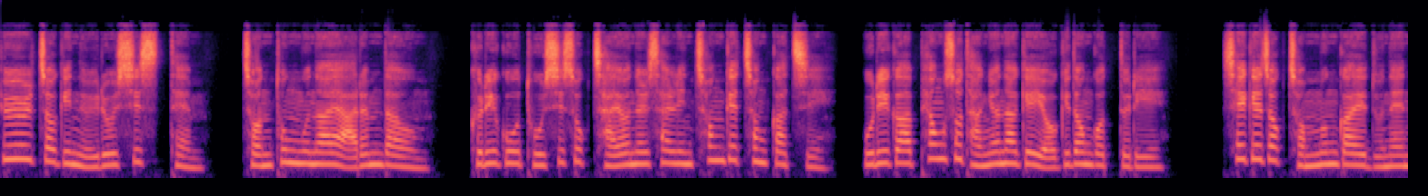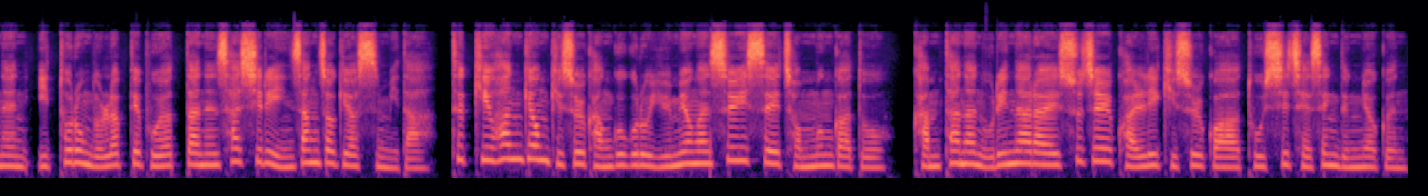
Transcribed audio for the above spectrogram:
효율적인 의료 시스템, 전통 문화의 아름다움, 그리고 도시 속 자연을 살린 청계천까지 우리가 평소 당연하게 여기던 것들이 세계적 전문가의 눈에는 이토록 놀랍게 보였다는 사실이 인상적이었습니다. 특히 환경기술 강국으로 유명한 스위스의 전문가도 감탄한 우리나라의 수질 관리 기술과 도시 재생 능력은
